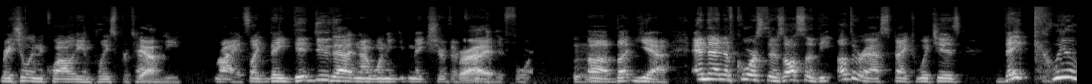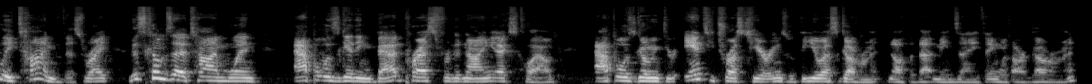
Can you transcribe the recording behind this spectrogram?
racial inequality and police brutality. Right. It's like they did do that, and I want to make sure they're Right. credited for it. Mhm. Uh, but yeah, and then of course there's also the other aspect, which is they clearly timed this right. This comes at a time when Apple is getting bad press for denying xCloud. Apple is going through antitrust hearings with the U.S. government. Not that that means anything with our government.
